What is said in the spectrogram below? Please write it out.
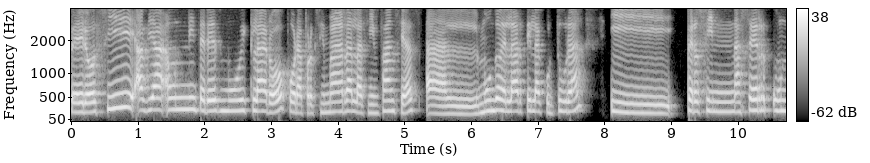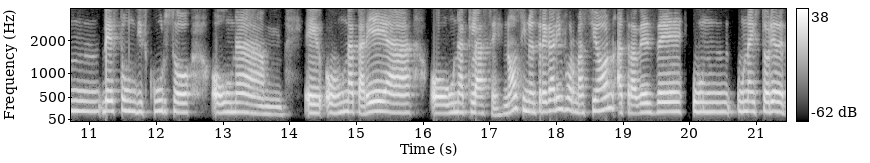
pero sí había un interés muy claro por aproximar a las infancias al mundo del arte y la cultura y pero sin hacer un, de esto un discurso o una, eh, o una tarea o una clase, ¿no? Sino entregar información a través de una historia de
